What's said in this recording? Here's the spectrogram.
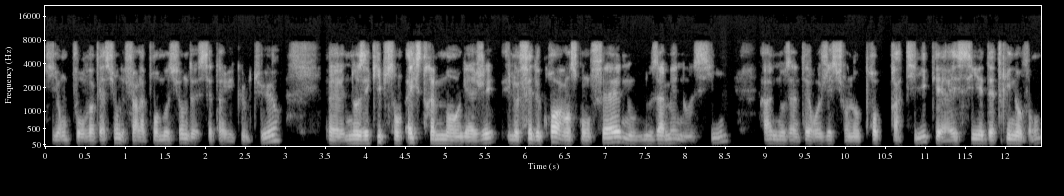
qui ont pour vocation de faire la promotion de cette agriculture. Euh, nos équipes sont extrêmement engagées et le fait de croire en ce qu'on fait nous, nous amène aussi à nous interroger sur nos propres pratiques et à essayer d'être innovants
